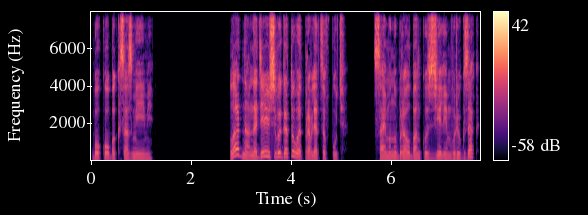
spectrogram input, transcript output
бок о бок со змеями. «Ладно, надеюсь, вы готовы отправляться в путь». Саймон убрал банку с зельем в рюкзак,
